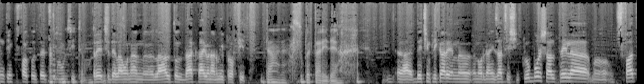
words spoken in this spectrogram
în timpul facultății. Am auzit, am auzit. Treci de la un an la altul dacă ai un anumit profit. Da, da, super tare ideea. Uh, deci implicare în, în organizații și cluburi și al treilea uh, sfat,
